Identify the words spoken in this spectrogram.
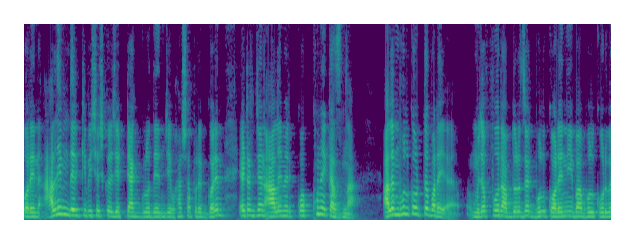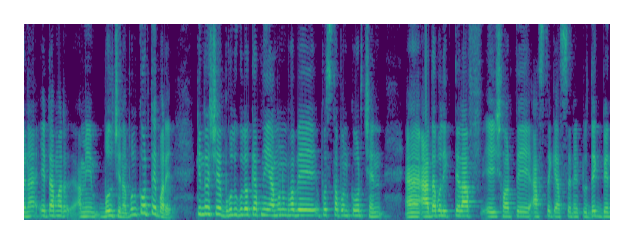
করেন আলিমদেরকে বিশেষ করে যে ট্যাগগুলো দেন, যে ভাষা প্রয়োগ করেন এটা একজন আলেমের কখনোই কাজ না। আলেম ভুল করতে পারে মুজফর আব্দুর রাজাক ভুল করেনি বা ভুল করবে না, এটা আমার, আমি বলছি না, ভুল করতে পারে। কিন্তু সে ভুলগুলোকে আপনি এমনভাবে উপস্থাপন করছেন আদাবল ইকতলাফ এই শর্তে আজ থেকে আসছেন একটু দেখবেন।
